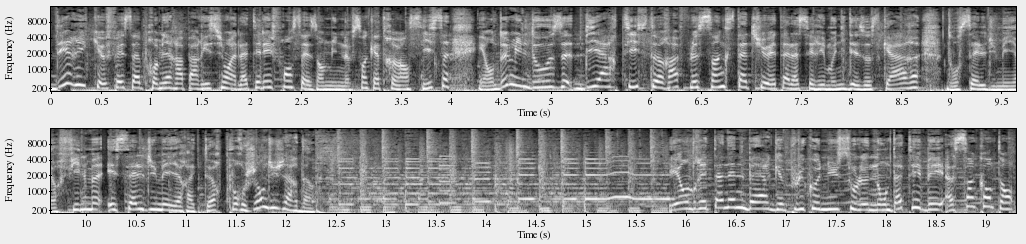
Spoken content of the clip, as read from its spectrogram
Derrick fait sa première apparition à la télé française en 1986 et en 2012, 10 artistes raflent 5 statuettes à la cérémonie des Oscars, dont celle du meilleur film et celle du meilleur acteur pour Jean Dujardin. Et André Tannenberg, plus connu sous le nom d'ATB, à 50 ans.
